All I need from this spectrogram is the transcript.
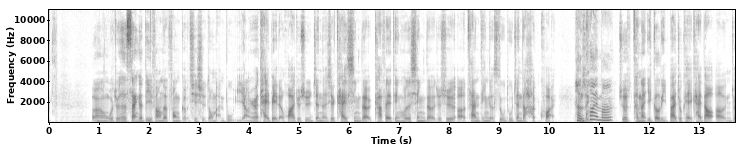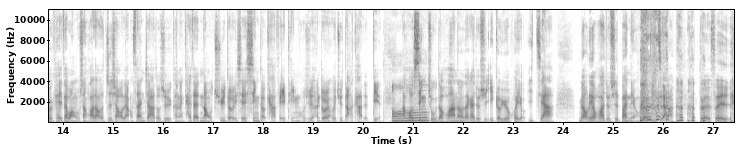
嗯，我觉得三个地方的风格其实都蛮不一样，因为台北的话，就是真的是开新的咖啡厅或者新的就是呃餐厅的速度真的很快，很快吗？就可能一个礼拜就可以开到，呃，你就可以在网络上滑到至少两三家都是可能开在闹区的一些新的咖啡厅，或是很多人会去打卡的店。哦，然后新竹的话呢，大概就是一个月会有一家，苗栗的话就是半年会有一家，对，所以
